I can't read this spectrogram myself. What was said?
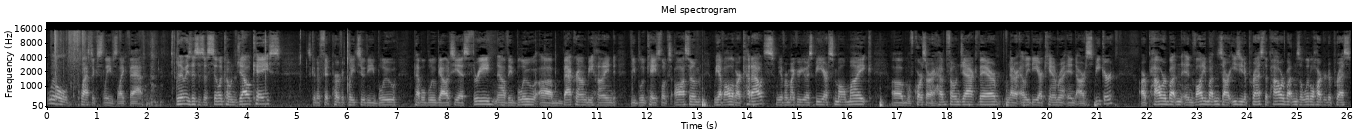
little plastic sleeves like that. Anyways, this is a silicone gel case. It's going to fit perfectly to the blue Pebble Blue Galaxy S3. Now the blue um, background behind the blue case looks awesome. We have all of our cutouts. We have our micro USB, our small mic, um, of course our headphone jack there. We got our LED, our camera, and our speaker. Our power button and volume buttons are easy to press. The power button's a little harder to press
